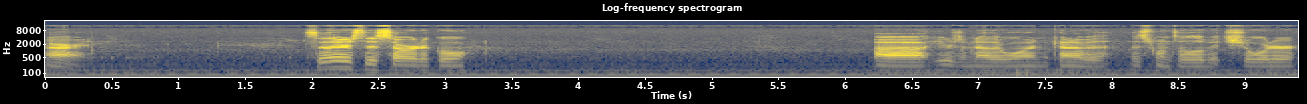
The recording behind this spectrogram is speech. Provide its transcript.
Alright. So there's this article. Uh, here's another one. Kind of a, this one's a little bit shorter.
